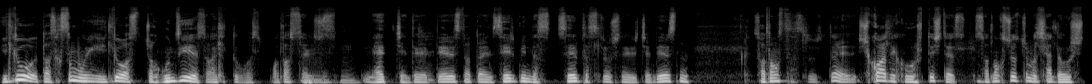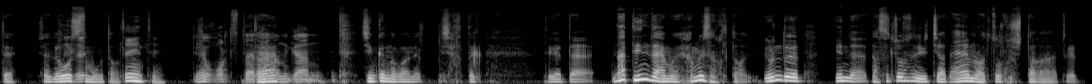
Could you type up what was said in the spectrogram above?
илүү одоо сагсан бүгийг илүү бас жоох гүнзгийгээс ойлгодог бас болоосоо гэж найдаж байна. Тэгээд дээрэс нь одоо энэ сербийн серб дасгалжуулагч нэр ирж байна. Дээрэс нь солонгос те школ их өөртөө дээ. Солонгосчууд ч юм бол шал өөр дээ. Шал өөрсөн мөнгө тоглодог. Тийм тийм. Тэгээ хурдтай ранган жинхэнэ нөгөө нэг шахдаг. Тэгээд э, над энд амар хамгийн сонирхолтой. Ер нь тэгээд энэ дасгалжуулсан ирж байгаад амар олзуурах хуштайгаа тэгээд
